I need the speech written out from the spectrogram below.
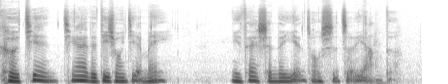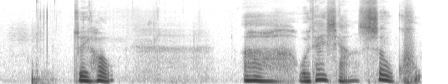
可见，亲爱的弟兄姐妹，你在神的眼中是这样的。最后。啊，我在想，受苦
